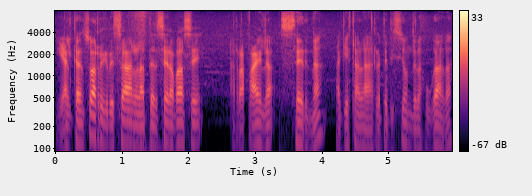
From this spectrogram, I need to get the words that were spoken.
Y alcanzó a regresar a la tercera base a Rafaela Serna. Aquí está la repetición de la jugada.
